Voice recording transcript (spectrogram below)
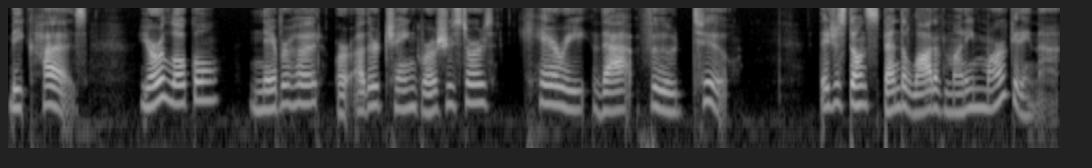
because your local neighborhood, or other chain grocery stores carry that food too. They just don't spend a lot of money marketing that.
